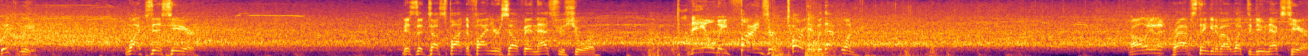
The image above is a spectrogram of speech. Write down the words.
quickly. Watch this here. This is a tough spot to find yourself in, that's for sure. Naomi finds her target with that one. Oh, look at it. Perhaps thinking about what to do next here.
